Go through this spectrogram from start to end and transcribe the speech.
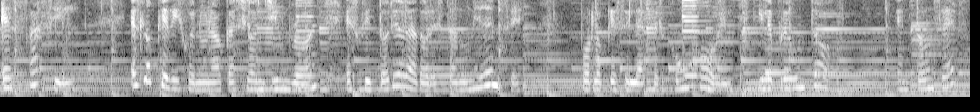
es fácil. Es lo que dijo en una ocasión Jim Rohn, escritor y orador estadounidense, por lo que se le acercó un joven y le preguntó, entonces,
